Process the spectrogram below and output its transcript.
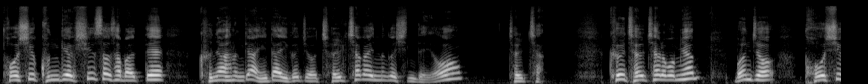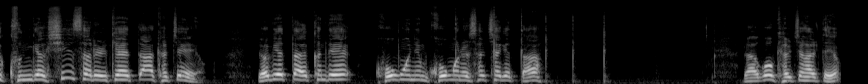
도시 군객 시설 사업 할때 그냥 하는 게 아니다 이거죠. 절차가 있는 것인데요. 절차. 그 절차를 보면 먼저 도시 군객 시설을 이렇게 딱 결정해요. 여기에 딱 근데 공원이면 공원을 설치하겠다. 라고 결정할 때요.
